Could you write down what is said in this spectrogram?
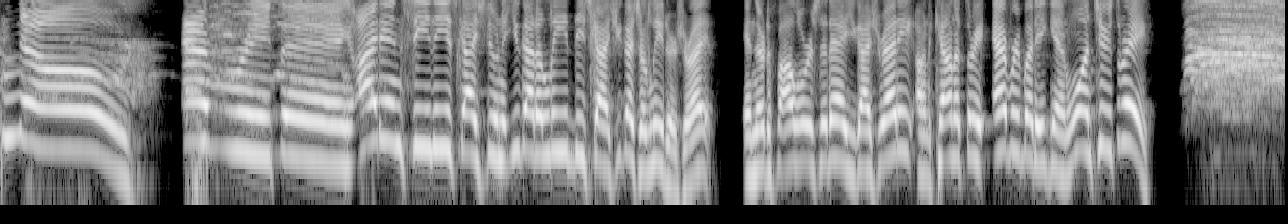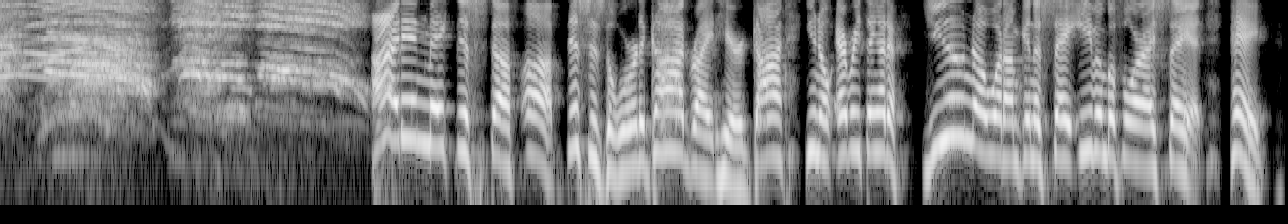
God. knows everything. I didn't see these guys doing it. You got to lead these guys. You guys are leaders, right? and they're the followers today. You guys ready? On the count of three, everybody again. One, two, three. I didn't make this stuff up. This is the word of God right here. God, you know everything I do. You know what I'm going to say even before I say it. Hey,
